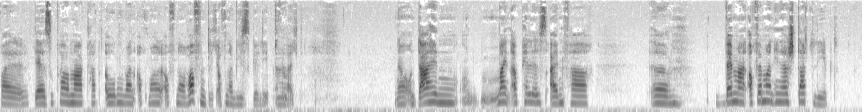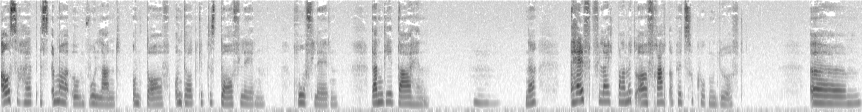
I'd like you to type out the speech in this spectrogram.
Weil der Supermarkt hat irgendwann auch mal auf einer, hoffentlich auf einer Wiese gelebt, ja. vielleicht. Ja, und dahin, mein Appell ist einfach, ähm, wenn man, auch wenn man in der Stadt lebt, außerhalb ist immer irgendwo Land und Dorf und dort gibt es Dorfläden, Hofläden. Dann geht dahin. Hm. Ne? Helft vielleicht mal mit oder fragt, ob ihr zugucken dürft. Ähm,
